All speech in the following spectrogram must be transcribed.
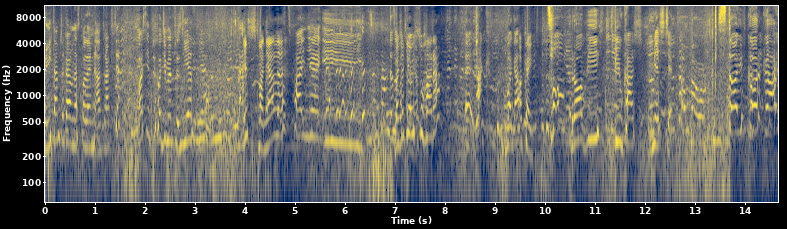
i tam czekają nas kolejne atrakcje. Właśnie przechodzimy przez jezdnię. Jest wspaniale. Fajnie i do Masz zobaczenia. jakiegoś suchara? E, tak, uwaga. Okej. Co robi piłkarz w mieście? Stoi w korkach.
